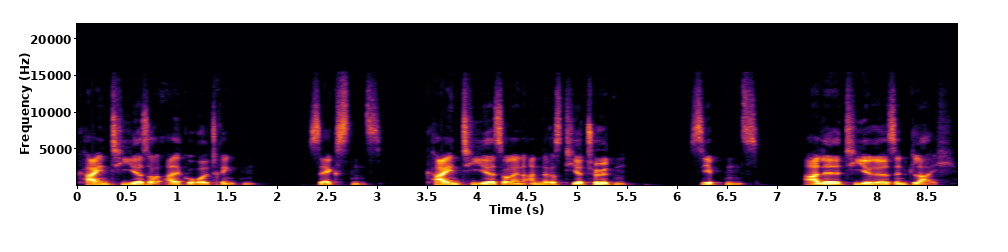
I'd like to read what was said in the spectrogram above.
Kein Tier soll Alkohol trinken. Sechstens. Kein Tier soll ein anderes Tier töten. Siebtens. Alle Tiere sind gleich.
